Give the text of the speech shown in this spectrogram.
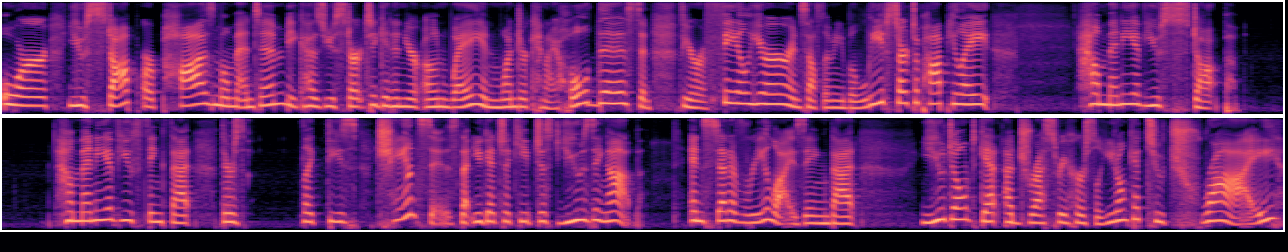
or you stop or pause momentum because you start to get in your own way and wonder, can I hold this? And fear of failure and self limiting beliefs start to populate. How many of you stop? How many of you think that there's like these chances that you get to keep just using up instead of realizing that you don't get a dress rehearsal? You don't get to try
